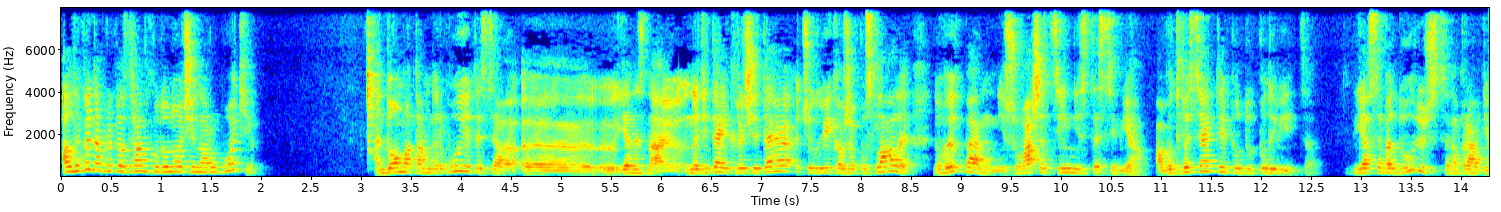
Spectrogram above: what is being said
Але ви, наприклад, зранку до ночі на роботі, Дома там нервуєтеся, е, я не знаю, на дітей кричите, чоловіка вже послали, але ви впевнені, що ваша цінність це сім'я. А от ви сядьте і подивіться. Я себе дурю, що це направді,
